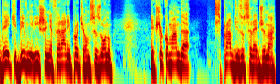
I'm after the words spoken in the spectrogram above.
деякі дивні рішення Феррарі протягом сезону. Якщо команда справді зосереджена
